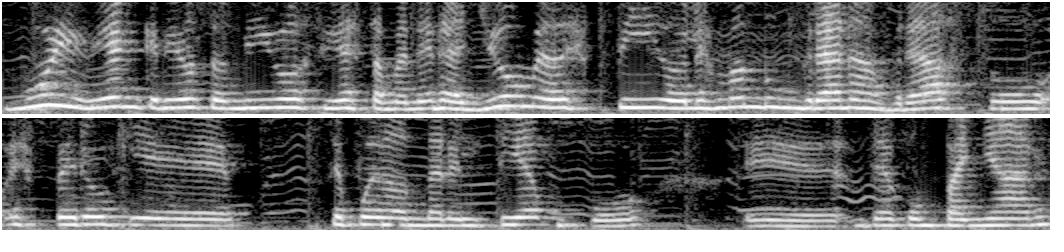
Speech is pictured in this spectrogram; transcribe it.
Muy bien, queridos amigos, y de esta manera yo me despido, les mando un gran abrazo, espero que se puedan dar el tiempo eh, de acompañar,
